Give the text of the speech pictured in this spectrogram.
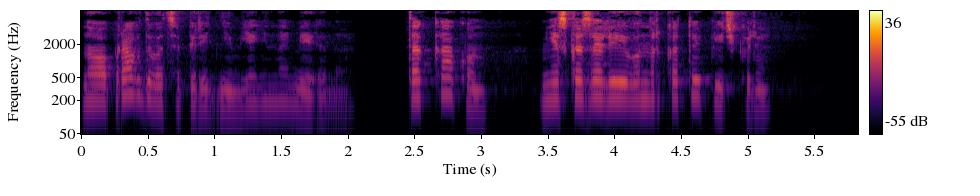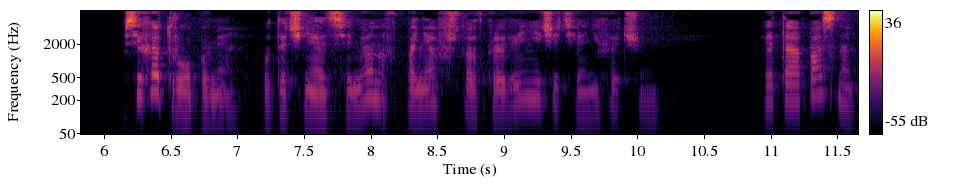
но оправдываться перед ним я не намерена. Так как он? Мне сказали, его наркотой пичкали. Психотропами, уточняет Семенов, поняв, что откровенничать я не хочу. Это опасно?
